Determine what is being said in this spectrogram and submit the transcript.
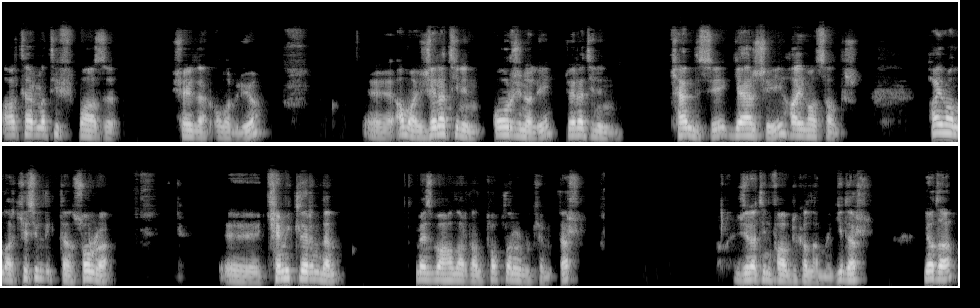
alternatif bazı şeyler olabiliyor. Ee, ama jelatinin orijinali, jelatinin kendisi, gerçeği hayvansaldır. Hayvanlar kesildikten sonra e, kemiklerinden, mezbahalardan toplanır bu kemikler. Jelatin fabrikalarına gider. Ya da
